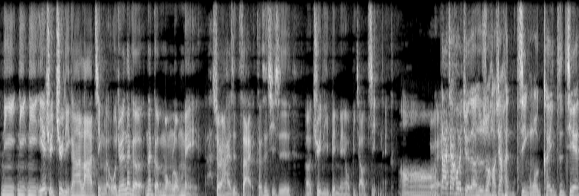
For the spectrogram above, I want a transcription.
你你你也许距离跟他拉近了，我觉得那个那个朦胧美虽然还是在，可是其实呃距离并没有比较近诶、哦，对。大家会觉得就是说好像很近，我可以直接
